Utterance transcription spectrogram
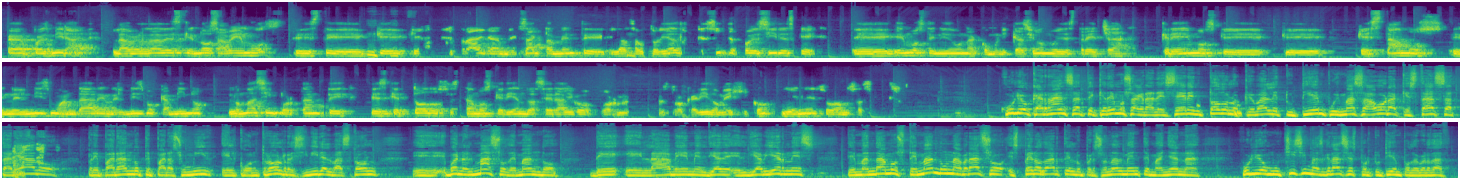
Eh, pues mira, la verdad es que no sabemos este, que, traigan exactamente las autoridades. Lo que sí te puedo decir es que eh, hemos tenido una comunicación muy estrecha. Creemos que, que que estamos en el mismo andar, en el mismo camino. Lo más importante es que todos estamos queriendo hacer algo por nuestro querido México y en eso vamos a hacer. Julio Carranza, te queremos agradecer en todo lo que vale tu tiempo y más ahora que estás atareado preparándote para asumir el control, recibir el bastón, eh, bueno, el mazo de mando de eh, la ABM el día, de, el día viernes. Te mandamos, te mando un abrazo, espero dártelo personalmente mañana Julio, muchísimas gracias por tu tiempo, de verdad.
